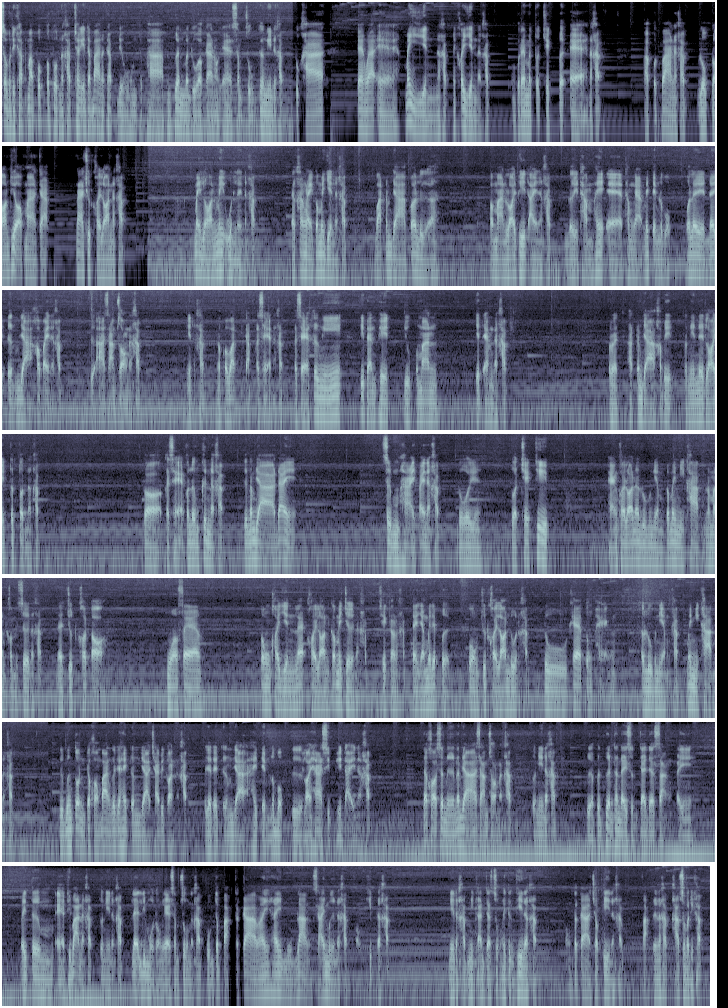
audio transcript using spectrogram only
สวัสดีครับ มาพบกับผมนะครับช่างเอ็นตาบ้านนะครับ เดี๋ยวผมจะพาเพื่อนๆมาดูอาการของแอร์ซัมซุงเครื่องนี้นะครับ ลูกค้าแจ้งว่าแอร์ไม่เย็นนะครับ ไม่ค่อยเย็นนะครับ ผมก็ได้มาตรวจเช็คเปิดแอร์นะครับ ปรากฏว่านะครับลมร้อนที่ออกมาจากหน้าชุดคอยร้อนนะครับ ไม่ร้อนไม่อุ่นเลยนะครับและข้างในก็ไม่เย็นนะครับ วัดน้ำยาก็เหลือประมาณร้อยพีไอนะครับ เลยทำให้แอร์ทำงานไม่เต็มระบบ ก็เลยได้เติมน้ำยาเข้าไปนะครับ คือ R32 นะครับนี่นะครับ แล้วก็วัดกับกระแสนะครับ กระแสเครื่องนี้ที่แผ่นเพจอยู่ประมาณ 7 แอมป์นะครับเอัดน้ำยาเข้าไปตอนนี้ได้ร้อยต้นๆนะครับ ก็กระแสก็เริ่มขึ้นนะครับ คือน้ำยาได้ซึมหายไปนะครับ โดยตรวจเช็คที่ ผงคอยร้อนอลูมิเนียมก็ไม่มีคราบน้ำมันคอมเพรสเซอร์นะครับ และจุดข้อต่อ หัวแฟร์ตรงคอยเย็นและคอยร้อนก็ไม่เจอนะครับ เช็คแล้วนะครับ แต่ยังไม่ได้เปิดโปรงชุดคอยร้อนดูนะครับ ดูแค่ตรงแผงอลูมิเนียมครับไม่มีคราบนะครับคือเบื้องต้นเจ้าของบ้านก็จะให้เติมยาใช้ไปก่อนนะครับก็จะได้เติมยาให้เต็มระบบคือ 150พีไดนะครับ และขอเสนอน้ำยา R32 นะครับ ตัวนี้นะครับ เผื่อเพื่อนๆท่านใดสนใจจะสั่งไปไปเติมแอร์ที่บ้านนะครับ ตัวนี้นะครับ และรีโมทของแอร์ซัมซุงนะครับ ผมจะปักตะกร้าไว้ให้มุมล่างซ้ายมือนะครับของคลิปนะครับ นี่นะครับมีการจัดส่งให้ถึงที่นะครับ ของตะกร้าช้อปปี้นะครับฝากด้วยนะครับครับสวัสดีครับ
